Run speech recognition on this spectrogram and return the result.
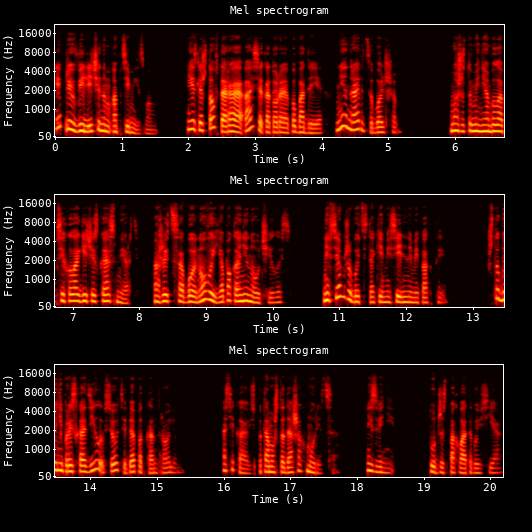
и преувеличенным оптимизмом. Если что, вторая Ася, которая пободрее, мне нравится больше. Может, у меня была психологическая смерть, а жить с собой новой я пока не научилась. Не всем же быть такими сильными, как ты. Что бы ни происходило, все у тебя под контролем. Осекаюсь, потому что Даша хмурится. Извини. Тут же спохватываюсь я.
